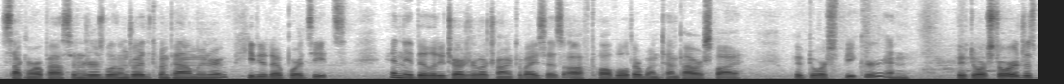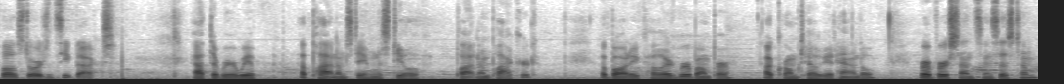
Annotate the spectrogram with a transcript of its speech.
Second row passengers will enjoy the twin panel moonroof, heated outboard seats, and the ability to charge electronic devices off 12 volt or 110 power supply. We have door speaker and we have door storage as well as storage and seat backs. At the rear we have a platinum stainless steel platinum placard, a body colored rear bumper, a chrome tailgate handle, reverse sensing system,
